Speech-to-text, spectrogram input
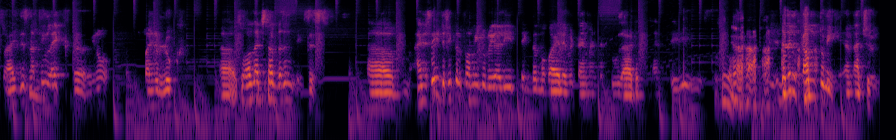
So I, there's hmm. nothing like uh, you know trying to look. Uh, so all that stuff doesn't exist. Um, and it's very difficult for me to really take the mobile every time and do that. And, and it, it, doesn't come to me uh, naturally.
